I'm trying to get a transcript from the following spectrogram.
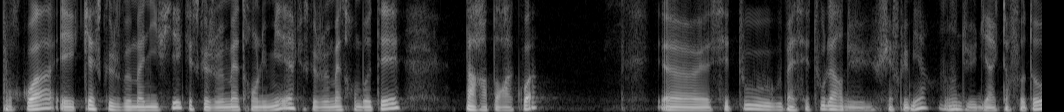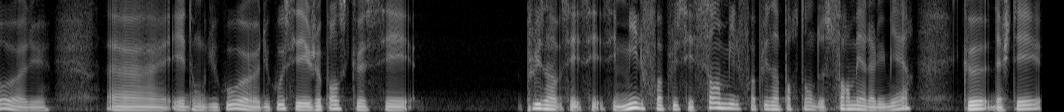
Pourquoi? Et qu'est-ce que je veux magnifier? Qu'est-ce que je veux mettre en lumière? Qu'est-ce que je veux mettre en beauté? Par rapport à quoi? Euh, c'est tout, bah, c'est tout l'art du chef lumière, hein, du directeur photo. euh, du, euh, et donc du coup, du coup, c'est, je pense que c'est plus, c'est, mille fois plus, c'est cent mille fois plus important de se former à la lumière que d'acheter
